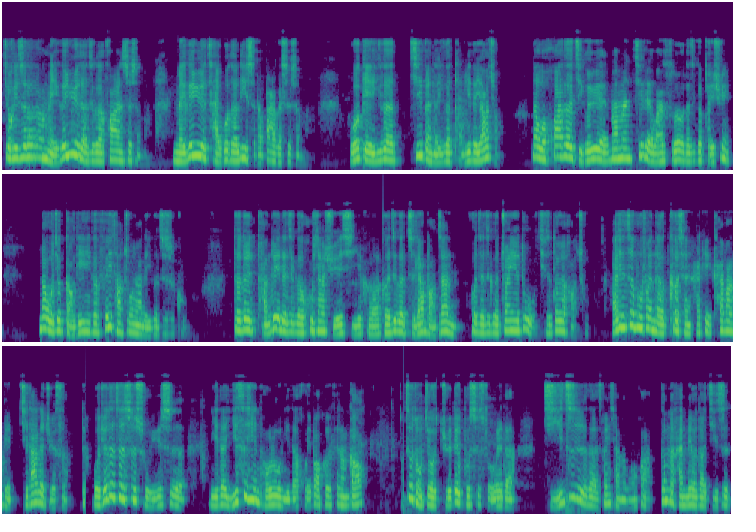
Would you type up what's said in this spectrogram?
就可以知道每个域的这个方案是什么，每个域踩过的历史的 bug 是什么。我给一个基本的一个统一的要求，那我花个几个月慢慢积累完所有的这个培训。那我就搞定一个非常重要的一个知识库，都对团队的这个互相学习和和这个质量保证或者这个专业度其实都有好处，而且这部分的课程还可以开放给其他的角色。我觉得这是属于是你的一次性投入，你的回报会非常高，这种就绝对不是所谓的极致的分享的文化，根本还没有到极致。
